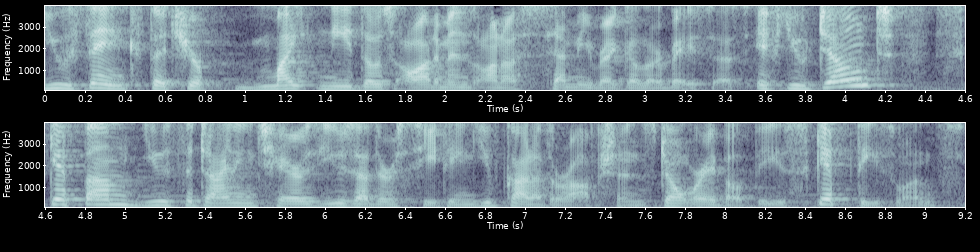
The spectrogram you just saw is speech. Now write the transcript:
you think that you might need those ottomans on a semi-regular basis. If you don't, skip them, use the dining chairs, use other seating. You've got other options. Don't worry about these. Skip these ones.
